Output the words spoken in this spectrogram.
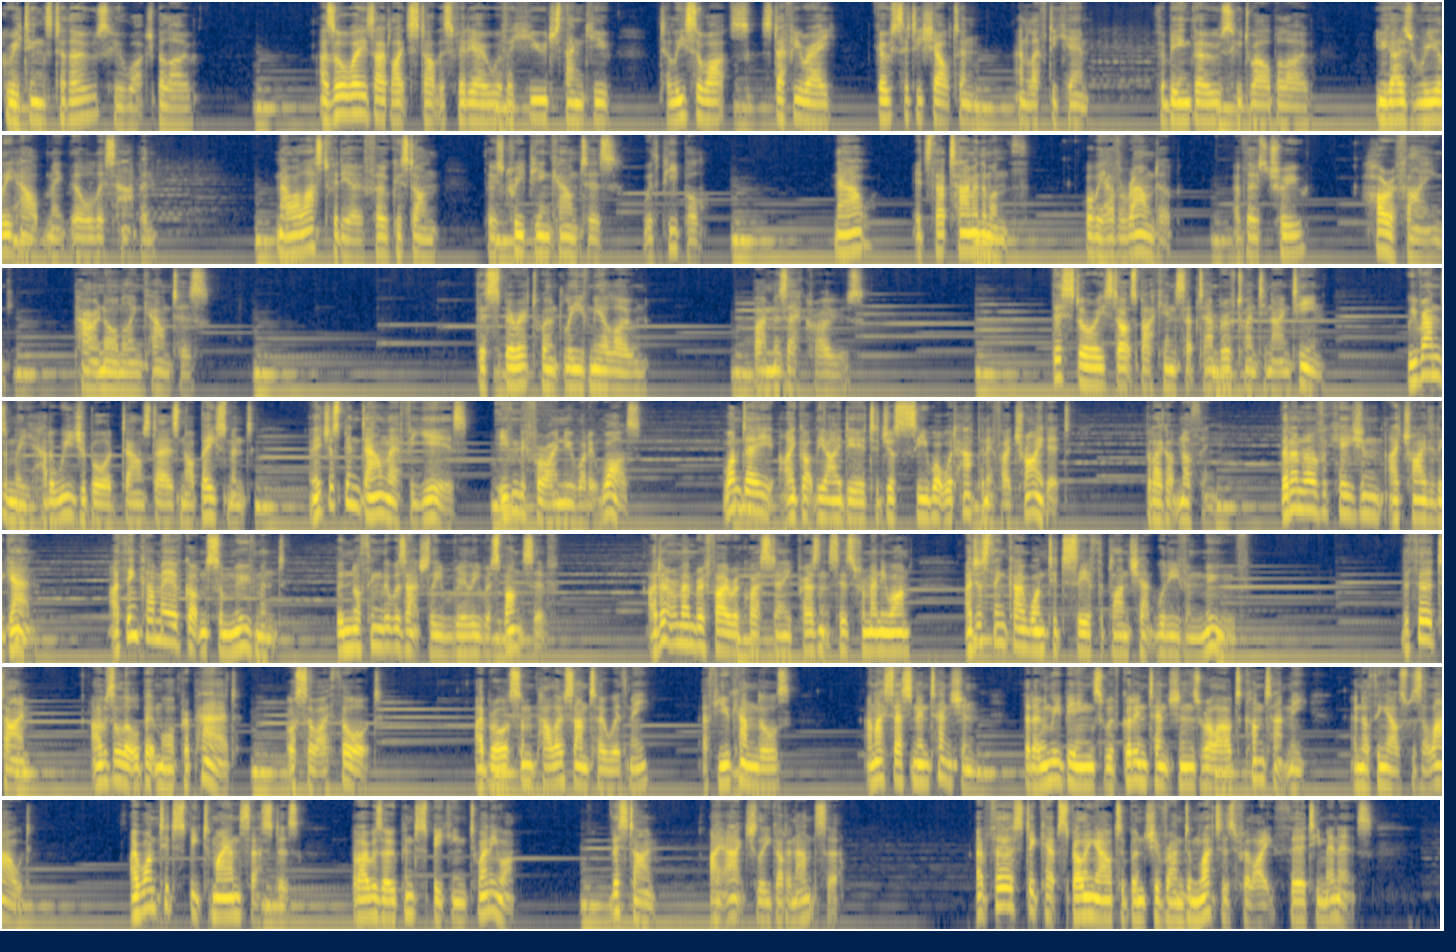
Greetings to those who watch below. As always, I'd like to start this video with a huge thank you to Lisa Watts, Steffi Ray, Ghost City Shelton, and Lefty Kim for being those who dwell below. You guys really help make all this happen. Now, our last video focused on those creepy encounters with people. Now, it's that time of the month where we have a roundup of those true, horrifying, paranormal encounters. This Spirit Won't Leave Me Alone by Mazek Rose. This story starts back in September of 2019. We randomly had a Ouija board downstairs in our basement, and it'd just been down there for years, even before I knew what it was. One day I got the idea to just see what would happen if I tried it, but I got nothing. Then on another occasion I tried it again. I think I may have gotten some movement, but nothing that was actually really responsive. I don't remember if I requested any presences from anyone, I just think I wanted to see if the planchette would even move. The third time, I was a little bit more prepared, or so I thought. I brought some Palo Santo with me, a few candles, and I set an intention that only beings with good intentions were allowed to contact me and nothing else was allowed. I wanted to speak to my ancestors, but I was open to speaking to anyone. This time, I actually got an answer. At first, it kept spelling out a bunch of random letters for like 30 minutes.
